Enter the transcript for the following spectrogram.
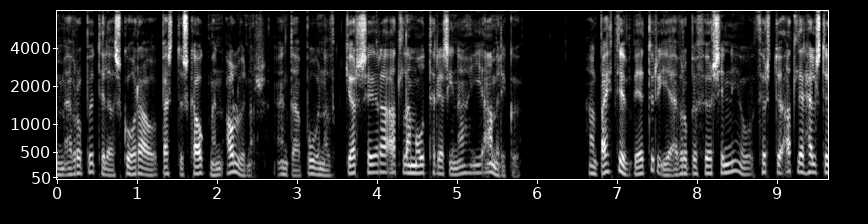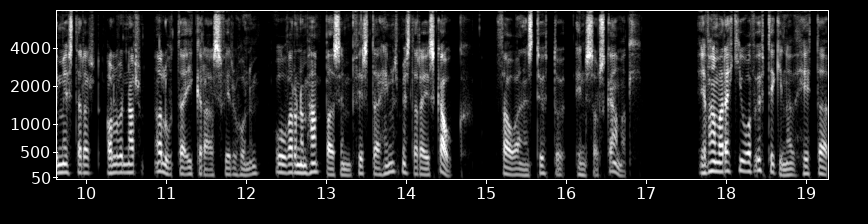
um Evrópu til að skora á bestu skákmenn álfunar enda búin að gjör sigra alla móterja sína í Ameríku. Hann bætti um betur í Evrópuför sinni og þurftu allir helstu meistarar álfunar að lúta í gras fyrir honum og var honum hampað sem fyrsta heimsmeistara í skák, þá aðeins 21 árs gamall. Ef hann var ekki of upptekinn að hitta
